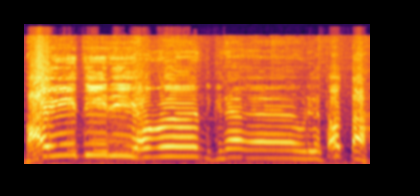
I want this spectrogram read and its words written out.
마이디리 형은 그냥 어, 우리가 떴다.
